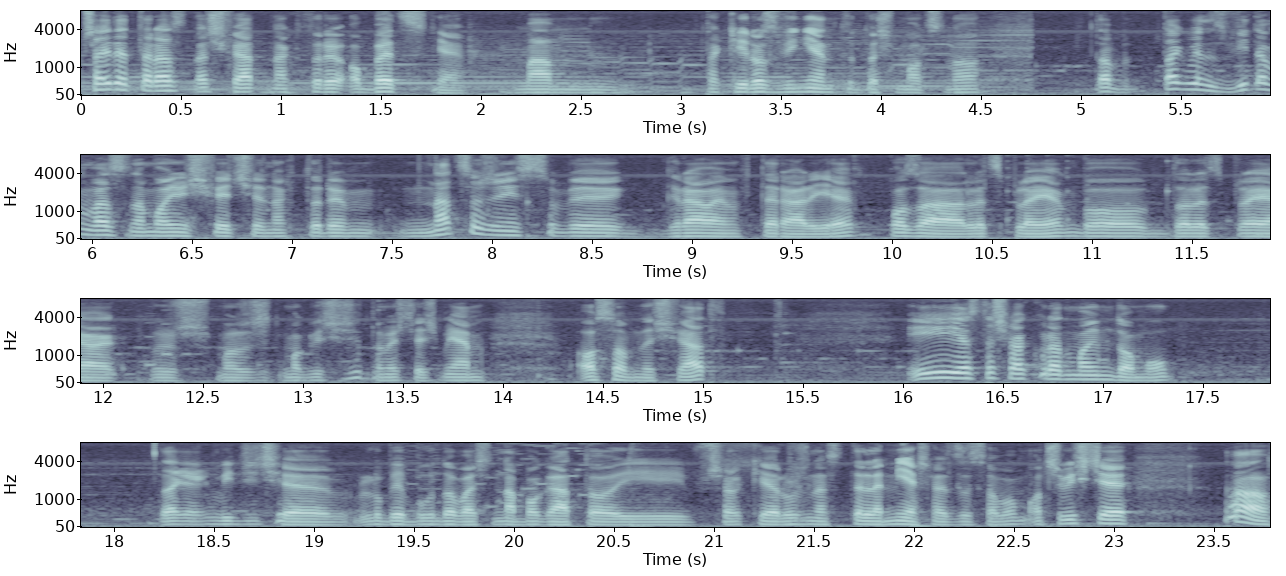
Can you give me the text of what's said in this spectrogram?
przejdę teraz na świat, na który obecnie mam taki rozwinięty dość mocno. Tak więc witam was na moim świecie, na którym na co dzień sobie grałem w Terrarię, poza let's playem, bo do let's playa, już możecie, mogliście się domyśleć, miałem osobny świat. I jesteśmy akurat w moim domu. Tak jak widzicie, lubię budować na bogato i wszelkie różne style mieszać ze sobą. Oczywiście, no,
